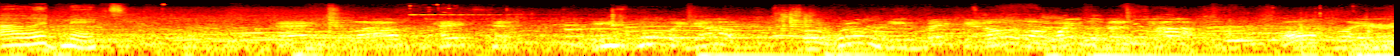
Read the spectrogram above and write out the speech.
I'll admit, And Cloud takes it. He's moving up, but will he make it all the way to the top? All players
